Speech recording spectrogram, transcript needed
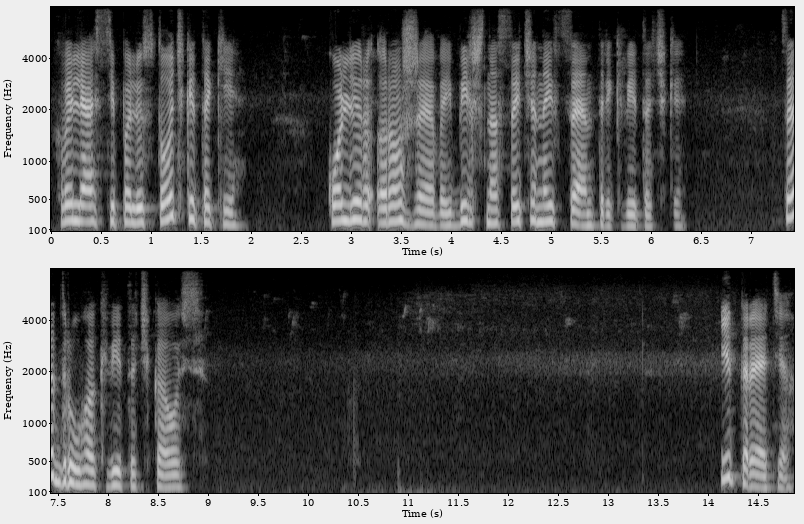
Хвилясті пелюсточки такі, колір рожевий, більш насичений в центрі квіточки. Це друга квіточка ось. І третя.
